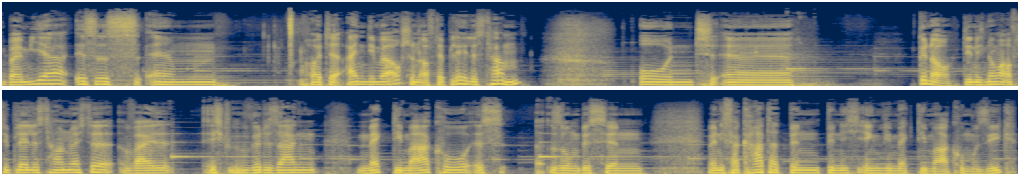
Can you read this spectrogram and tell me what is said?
Bei mir ist es ähm, heute einen, den wir auch schon auf der Playlist haben. Und äh, genau, den ich nochmal auf die Playlist hauen möchte, weil ich würde sagen, Mac DiMarco ist so ein bisschen, wenn ich verkatert bin, bin ich irgendwie Mac DiMarco Musik.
